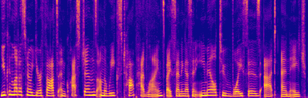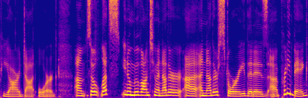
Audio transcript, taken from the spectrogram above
You can let us know your thoughts and questions on the week's top headlines by sending us an email to voices at nhpr.org. Um, so let's you know move on to another uh, another story that is uh, pretty big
